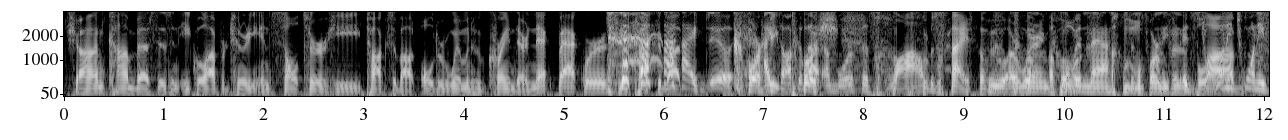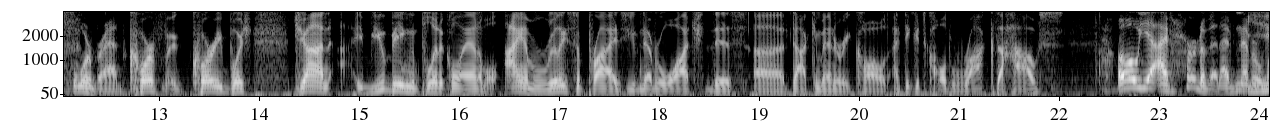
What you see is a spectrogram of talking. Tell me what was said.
John Combest is an equal opportunity insulter. He talks about older women who crane their neck backwards. He talked about i do Cori i talk about Bush. amorphous blobs Right. who are wearing Amor- covid masks in 20, amorphous it's blobs. 2024 brad Cor- Cori Bush. John, you being the political animal, I am really surprised you've never watched this uh, documentary called, I think it's called Rock the House. Oh yeah i've heard of it i've never You-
